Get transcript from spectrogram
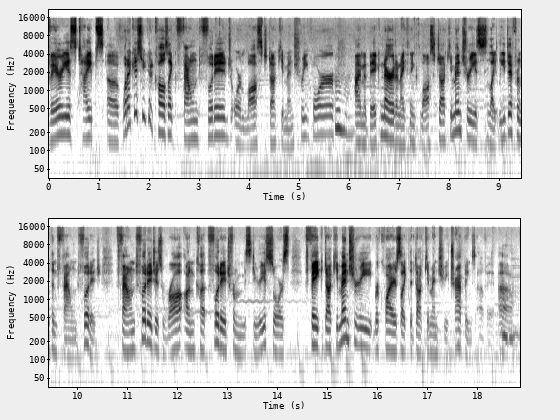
various types of what I guess you could call is like found footage or lost documentary horror. Mhm. I'm a big nerd and I think lost documentary is slightly different than found footage. Found footage is raw, uncut footage from a mysterious source. Fake documentary requires like the documentary trappings of it. Um,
